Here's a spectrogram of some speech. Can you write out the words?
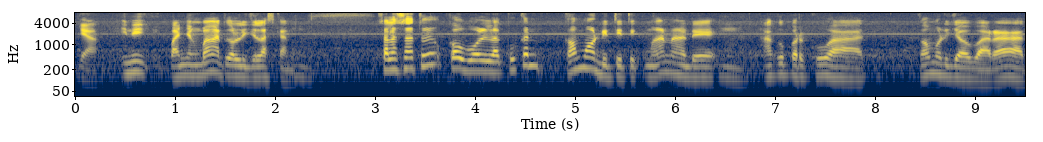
Ya. Ini panjang banget kalau dijelaskan. Hmm. Salah satu kau boleh lakukan, kau mau di titik mana dek? Hmm. Aku perkuat. Kau mau di Jawa Barat.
